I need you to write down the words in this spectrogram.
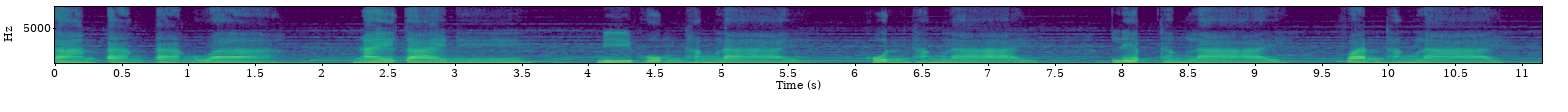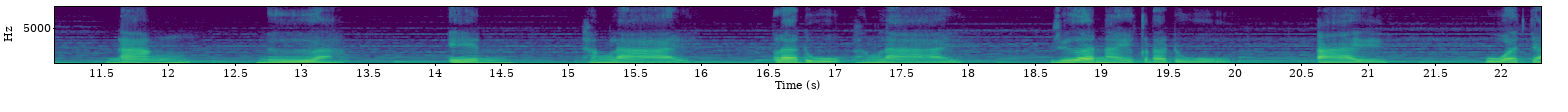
การต่างๆว่า ในกายนี้ มีผมทั้งหลายขนทั้งหลาย เล็บทั้งหลาย ฟันทั้งหลาย หนัง เนื้อ เอ็น ทั้งหลาย กระดูกทั้งหลาย เยื่อในกระดูก ไต หัวใจ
